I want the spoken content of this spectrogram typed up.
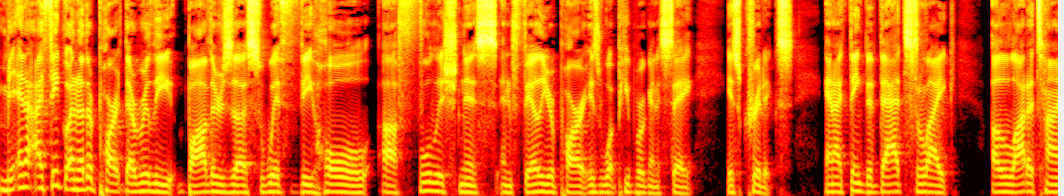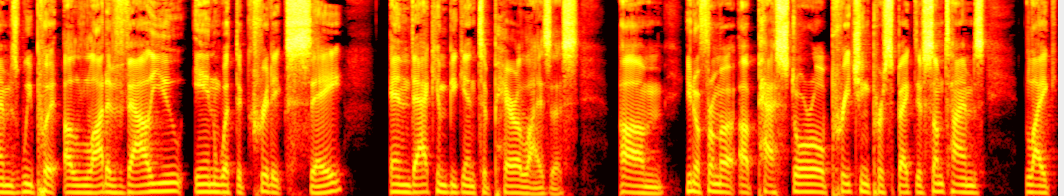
and I think another part that really bothers us with the whole uh, foolishness and failure part is what people are going to say is critics, and I think that that's like a lot of times we put a lot of value in what the critics say, and that can begin to paralyze us. Um, you know, from a, a pastoral preaching perspective, sometimes like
